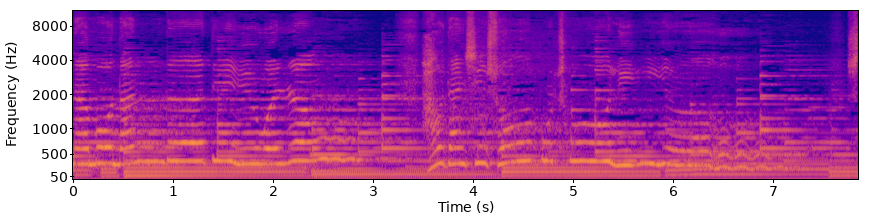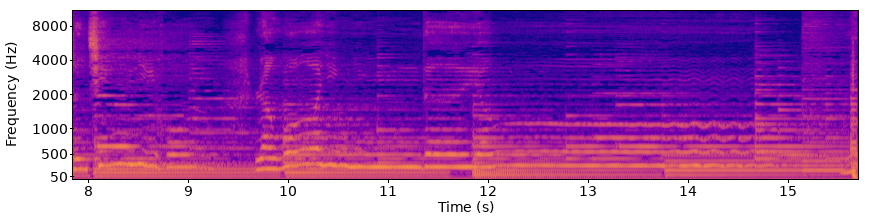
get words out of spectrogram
那么难得的温柔，好担心说不出理由，深情一惑，让我隐隐的有。问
